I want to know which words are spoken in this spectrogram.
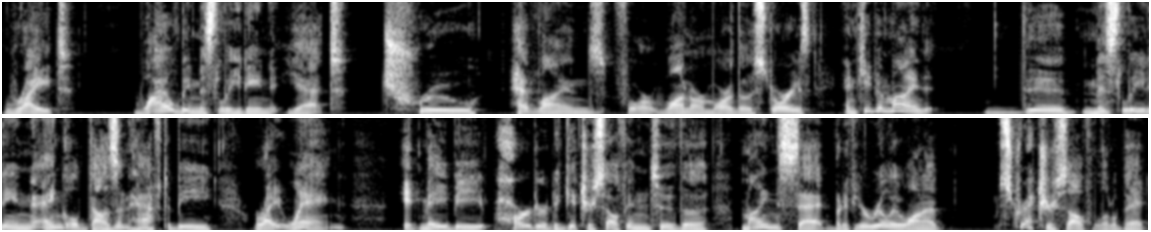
Right, wildly misleading yet true headlines for one or more of those stories. And keep in mind, the misleading angle doesn't have to be right wing. It may be harder to get yourself into the mindset, but if you really want to stretch yourself a little bit,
